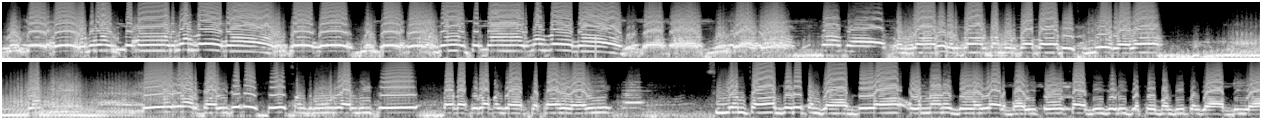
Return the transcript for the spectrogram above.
ਭਗਵੰਤ ਮਾਨ ਮੁਰਦਾਬਾਦ! ਪੰਜਾਬ ਸਰਕਾਰ ਮੁਰਦਾਬਾਦ! ਪੰਜਾਬ ਸਰਕਾਰ ਦਾ ਮੁਰਦਾਬਾਦ ਇਸ ਲਈ ਹੋ ਰਿਹਾ ਵਾ ਕਿਉਂਕਿ 2022 ਦੇ ਵਿੱਚ ਸੰਗਰੂਰ ਰੈਲੀ ਤੇ ਸਾਡਾ ਪੂਰਾ ਪੰਜਾਬ ਇਕੱਠਾ ਹੋਇਆ ਸੀ। ਸੀਐਮ ਸਾਹਿਬ ਜਿਹੜੇ ਪੰਜਾਬ ਦੇ ਆ, ਉਹਨਾਂ ਨੇ 2022 ਤੋਂ ਸਾਡੀ ਜਿਹੜੀ ਜਥੇਬੰਦੀ ਪੰਜਾਬ ਦੀ ਆ,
